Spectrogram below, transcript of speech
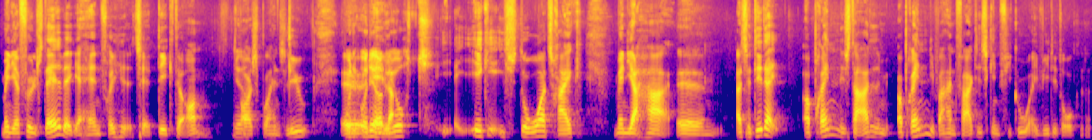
Men jeg følte stadigvæk, at jeg havde en frihed til at digte om, ja. også på hans liv. Og det, og det har du gjort? Ikke i store træk, men jeg har... Øh, altså det, der oprindeligt startede... Oprindeligt var han faktisk en figur i Vittigt Druknet.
